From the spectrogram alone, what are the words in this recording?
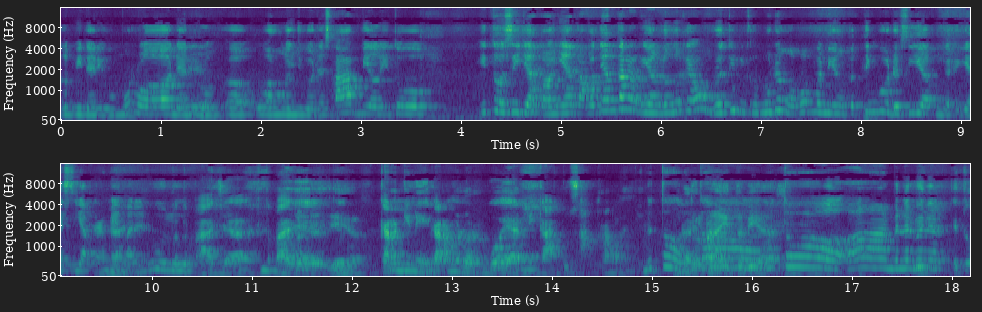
lebih dari umur lo dan Iya. lo, eh, uang lo juga udah stabil itu itu sih jatuhnya takutnya ntar yang denger kayak oh berarti nikah muda nggak apa-apa nih yang penting gue udah siap. Nggak ya siap. Ya, yang enggak, mana ya. dulu tetep aja. Tetep aja Iya. karena gini karena menurut gue ya nikah tuh sakral aja betul Udah, betul nah, itu dia. betul. Ah bener-bener itu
